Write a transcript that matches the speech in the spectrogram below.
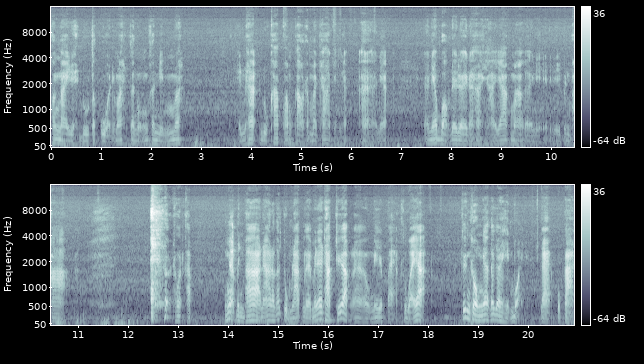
ข้างในเดี๋ยดูตะกั่วเห็นไหมสนงสนิมไหมเห็นไหมฮะ ดูคาบความเก่าธรรมชาติอย่างเงี้ยอ่าอันเนี้ยอันเนี้ยบอกได้เลยนะฮะหายากมากเลยนี่นี่เป็นผ้า โทษครับ เนี่ยเป็นผ้านะ แล้วก็จุ่มรักเลยไม่ได้ถักเชือกนะองค์นี้จะแปลกสวยอะ่ะ ซึ่งทรงเนี้ยก็จะเห็นบ่อย แต่โอกาส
